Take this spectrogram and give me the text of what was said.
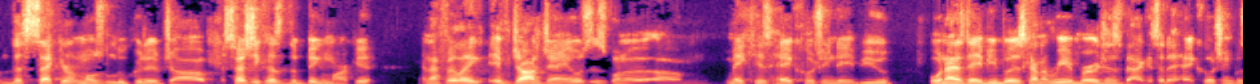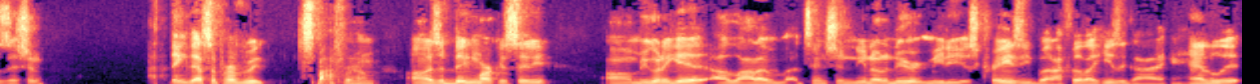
the second most lucrative job, especially because the big market. And I feel like if John Daniels is going to um, make his head coaching debut, well, not his debut, but his kind of reemergence back into the head coaching position, I think that's a perfect spot for him. Uh, it's a big market city. Um, you're going to get a lot of attention. You know, the New York media is crazy, but I feel like he's a guy that can handle it,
